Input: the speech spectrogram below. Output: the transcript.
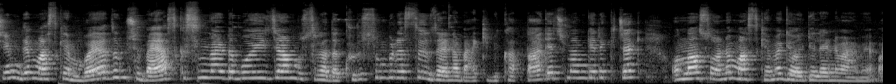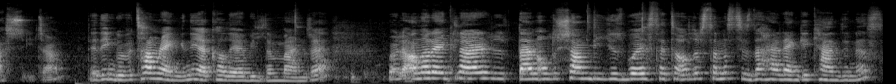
Şimdi maskemi boyadım. Şu beyaz kısımları da boyayacağım. Bu sırada kurusun burası. Üzerine belki bir kat daha geçmem gerekecek. Ondan sonra maskeme gölgelerini vermeye başlayacağım. Dediğim gibi tam rengini yakalayabildim bence. Böyle ana renklerden oluşan bir yüz boya seti alırsanız siz de her rengi kendiniz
